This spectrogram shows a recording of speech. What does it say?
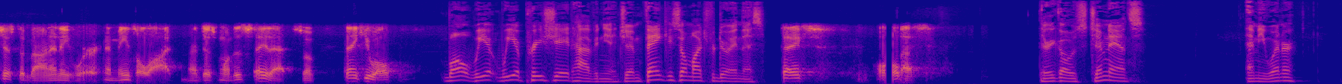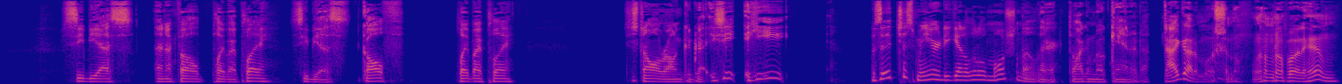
just about anywhere. It means a lot. I just wanted to say that. So thank you all. Well, we we appreciate having you, Jim. Thank you so much for doing this. Thanks. All the best. There he goes, Jim Nantz, Emmy winner, CBS NFL play by play, CBS golf play by play. Just an all around good guy. You see, he was it just me or did he get a little emotional there talking about Canada? I got emotional. I don't know about him.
